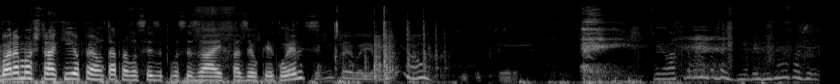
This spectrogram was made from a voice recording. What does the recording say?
Bora mostrar aqui e eu perguntar pra vocês o que vocês vão fazer o que com eles? Pergunta ela aí. ó. Não. Chega lá trabalhando com a Beijinha. A Beijinha vai fazer.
